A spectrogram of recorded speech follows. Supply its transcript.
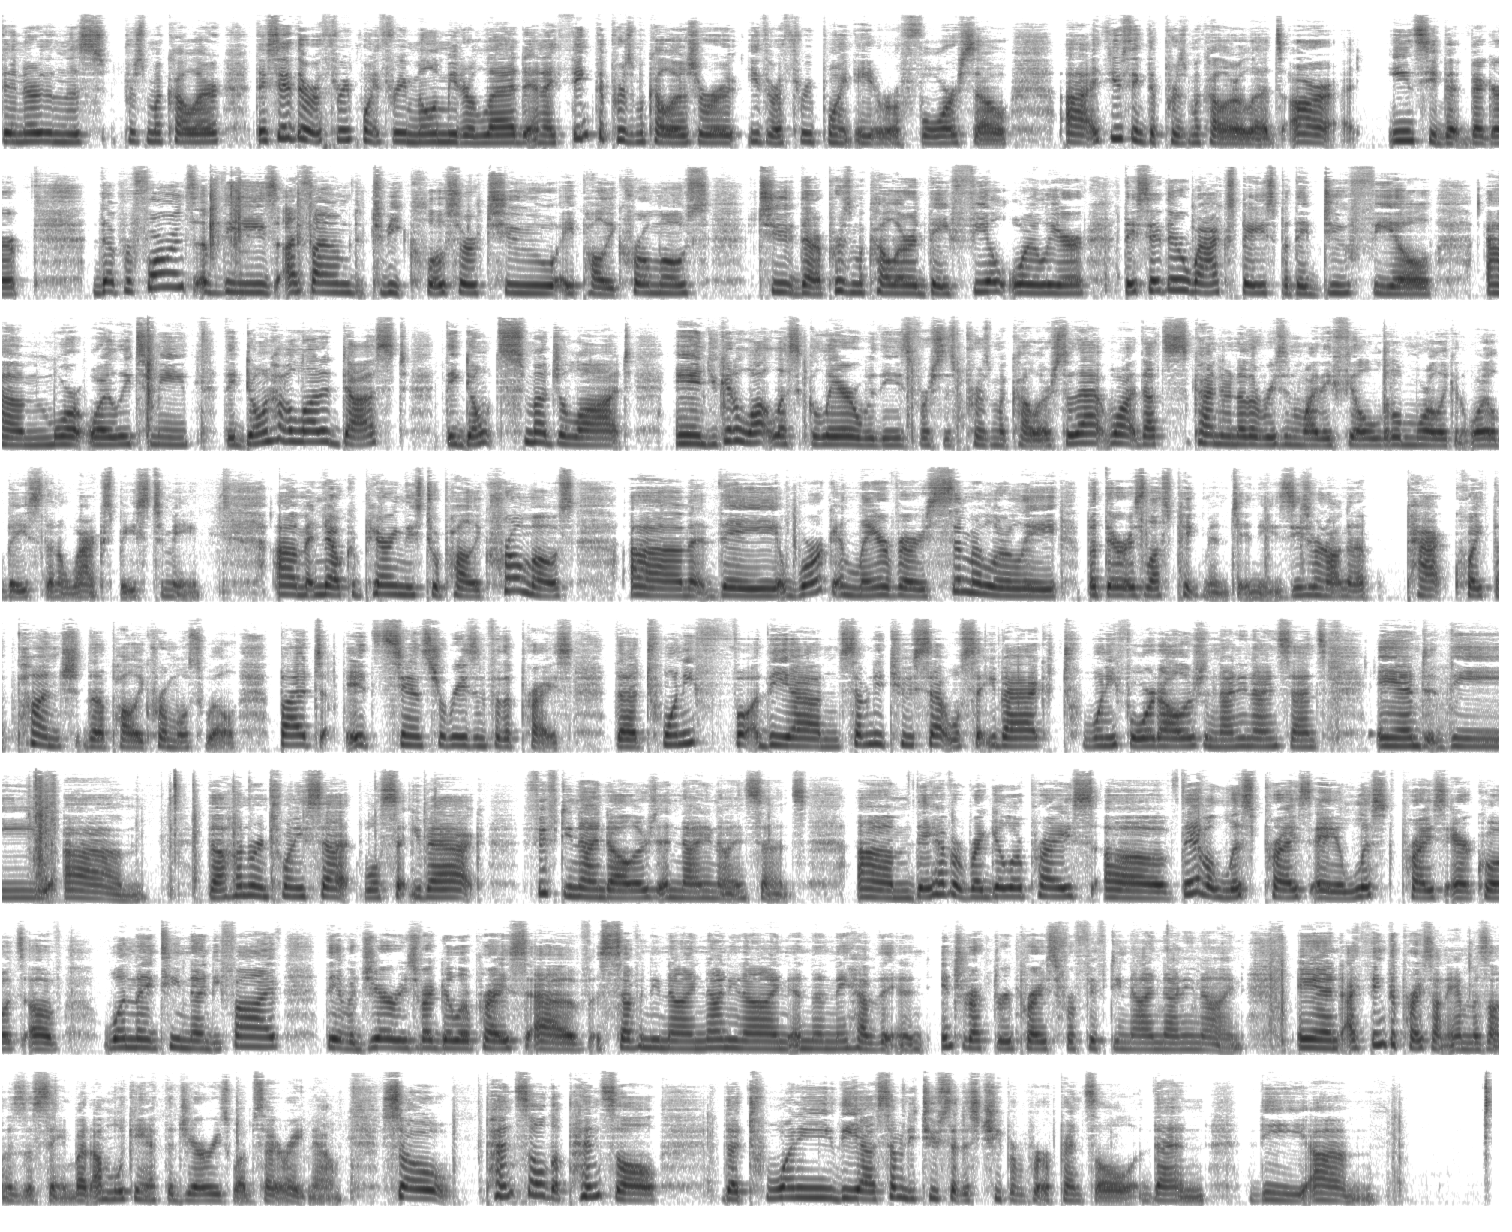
thinner than this Prismacolor. They say they're a 3.3 millimeter lead, and I think the Prismacolors are either a 3.8 or a 4, so uh, I do think the Prismacolor leads are eensy bit bigger. The performance of these I found to be closer to a polychromos to than a Prismacolor. They feel oilier. They say they're wax based, but they do feel um, more oily to me. They don't have a lot of dust. They don't smudge a lot, and you get a lot less glare with these versus Prismacolor. So that why that's kind of another reason why they feel a little more like an oil base than a wax base to me. Um, now comparing these to a polychromos, um, they work and layer very similarly, but there is less pigment in these. These are not going to pack quite the punch that a polychromos will, but it stands to reason for the price. The 24, the um, 72 set will set you back $24.99 and the um, the 120 set will set you back $59.99. Um, they have a regular price of, they have a list price, a list price, air quotes, of $119.95. They have a Jerry's regular price of $79.99, and then they have the introductory price for $59.99. And I think the price on Amazon is the same, but I'm looking at the Jerry's website right now. So, pencil the pencil, the 20, the uh, 72 set is cheaper per pencil than the, um,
